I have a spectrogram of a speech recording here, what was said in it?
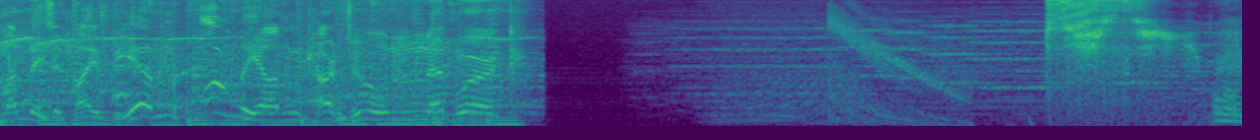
Mondays at 5 p.m., only on Cartoon Network. That's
